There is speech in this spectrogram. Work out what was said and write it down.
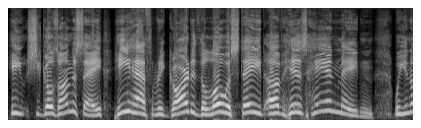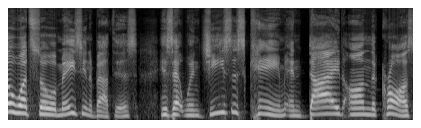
He, she goes on to say, He hath regarded the low estate of his handmaiden. Well, you know what's so amazing about this? Is that when Jesus came and died on the cross,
